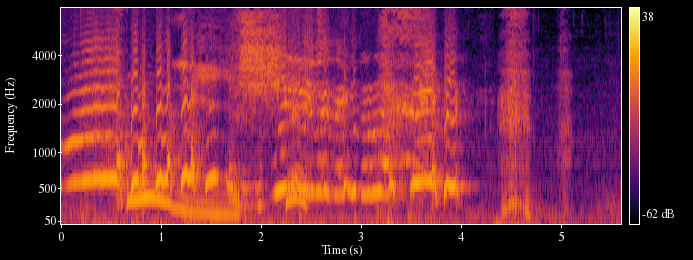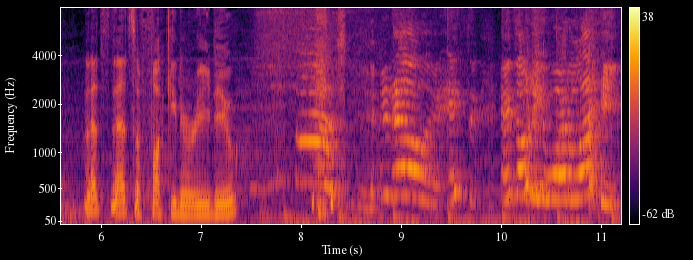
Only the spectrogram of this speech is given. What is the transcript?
Holy shit. That's that's a fucking redo. no, it's it's only one light.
